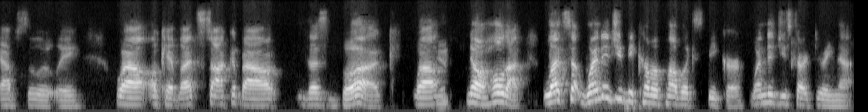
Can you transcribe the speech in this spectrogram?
absolutely. Well, okay, let's talk about this book. Well, yeah. no, hold on. Let's when did you become a public speaker? When did you start doing that?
